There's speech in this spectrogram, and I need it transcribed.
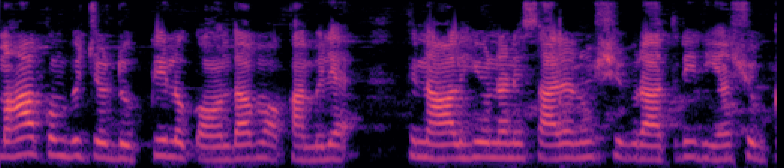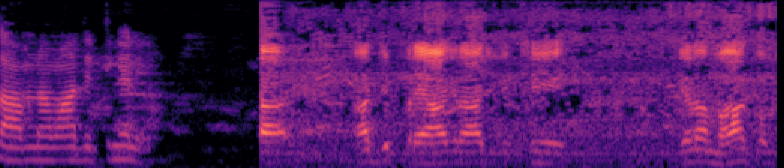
ਮਹਾਕੁੰਭ ਵਿੱਚ ਡੁਬਕੀ ਲਗਾਉਣ ਦਾ ਮੌਕਾ ਮਿਲਿਆ ਤੇ ਨਾਲ ਹੀ ਉਹਨਾਂ ਨੇ ਸਾਰਿਆਂ ਨੂੰ ਸ਼ਿਵਰਾਤਰੀ ਦੀਆਂ ਸ਼ੁਭਕਾਮਨਾਵਾਂ ਦਿੱਤੀਆਂ ਨੇ। ਅੱਜ ਪ੍ਰਯਾਗਰਾਜ ਵਿਖੇ ਜਿਹੜਾ ਮਹਾਕੁੰਭ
